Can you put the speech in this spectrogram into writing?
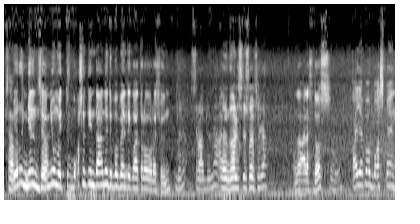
Sabi Meron yan, sa inyo, may bukas ng tindahan doon, di ba 24 oras yun? Wala, sarado na. Ay, galas dos lang sila. Hanggang alas 2? Oo. Kaya pa, bukas pa yan.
